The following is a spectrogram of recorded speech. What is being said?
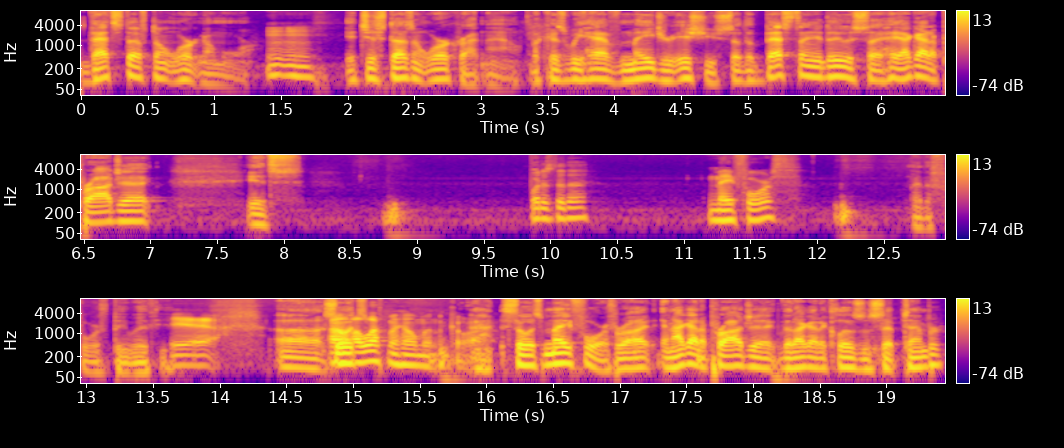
That stuff don't work no more. Mm-mm. It just doesn't work right now because we have major issues. So the best thing to do is say, "Hey, I got a project. It's what is today? May 4th? May the fourth be with you. Yeah. Uh, so I, I left my helmet in the car. so it's May fourth, right? And I got a project that I got to close in September,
